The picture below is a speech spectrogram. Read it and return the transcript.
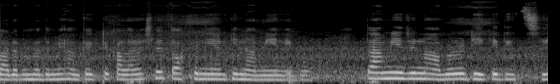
বাদামি বাদামি হালকা একটা কালার আসলে তখনই আর কি নামিয়ে নেব। তো আমি এর জন্য আবারও ঢেকে দিচ্ছি।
